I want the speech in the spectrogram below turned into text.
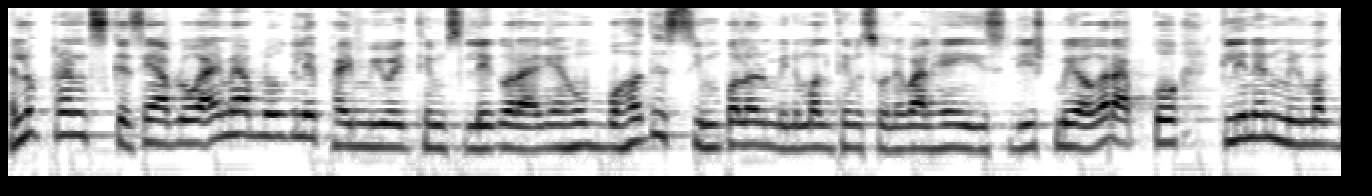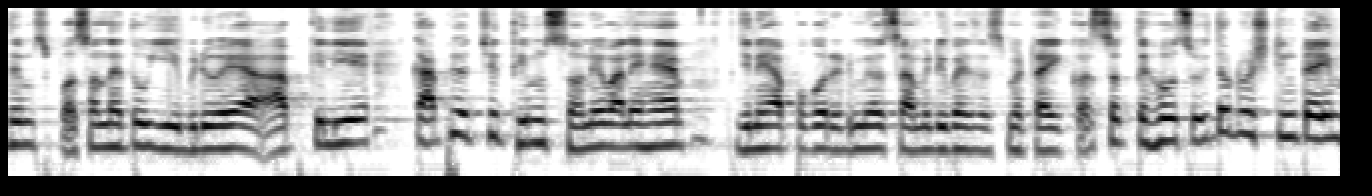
हेलो फ्रेंड्स कैसे हैं आप लोग? आए मैं आप लोगों के लिए फाइव मी थीम्स लेकर आ गया हूँ। बहुत ही सिंपल और मिनिमल थीम्स होने वाले हैं इस लिस्ट में। अगर आपको क्लीन एंड मिनिमल थीम्स पसंद है तो ये वीडियो है आपके लिए। काफ़ी अच्छे थीम्स होने वाले हैं, जिन्हें आपको रेडमी और सामी डिवाइसेस में ट्राई कर सकते हो। So without wasting time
